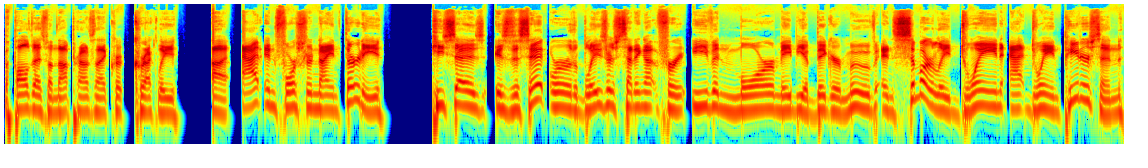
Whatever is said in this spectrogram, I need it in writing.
apologize if I'm not pronouncing that cor- correctly. Uh, at Enforcer 930, he says, Is this it? Or are the Blazers setting up for even more, maybe a bigger move? And similarly, Dwayne at Dwayne Peterson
